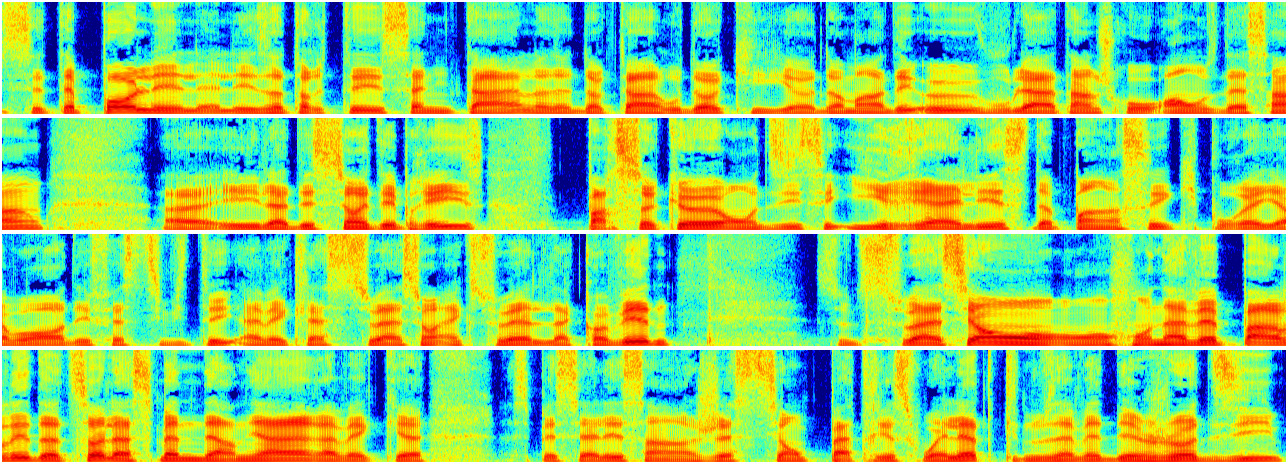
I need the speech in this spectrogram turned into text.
C'était pas les, autorités sanitaires, le docteur Arruda qui a demandé. Eux voulaient attendre jusqu'au 11 décembre euh, et la décision a été prise parce que on dit c'est irréaliste de penser qu'il pourrait y avoir des festivités avec la situation actuelle de la COVID. C'est une situation, on, avait parlé de ça la semaine dernière avec euh, le spécialiste en gestion Patrice Ouellette qui nous avait déjà dit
